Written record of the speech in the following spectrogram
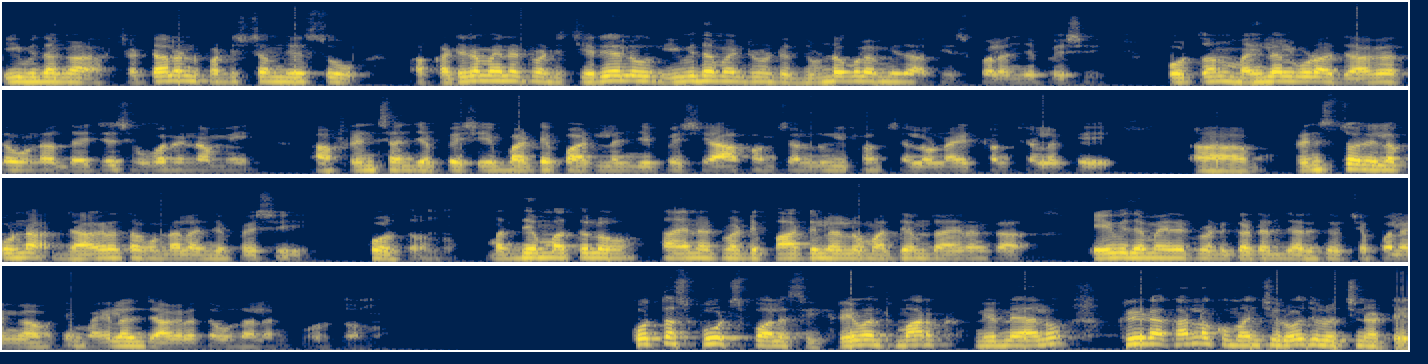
ఈ విధంగా చట్టాలను పటిష్టం చేస్తూ ఆ కఠినమైనటువంటి చర్యలు ఈ విధమైనటువంటి దుండగుల మీద తీసుకోవాలని చెప్పేసి కోరుతాను మహిళలు కూడా జాగ్రత్తగా ఉండాలి. దయచేసి ఎవరిని నమ్మి ఆ ఫ్రెండ్స్ అని చెప్పేసి బర్త్డే పార్టీలు అని చెప్పేసి ఆ ఫంక్షన్లు ఈ ఫంక్షన్లు నైట్ ఫంక్షన్లకి ఆ నిలకుండా జాగ్రత్తగా ఉండాలని చెప్పేసి కోరుతాను. మద్యం మత్తులో తాగినటువంటి పార్టీలలో మద్యం తాగినాక ఏ విధమైనటువంటి ఘటనలు జరిగితే చెప్పలేం కాబట్టి మహిళలు జాగ్రత్తగా ఉండాలని కోరుతాను. కొత్త స్పోర్ట్స్ పాలసీ రేవంత్ మార్క్ నిర్ణయాలు క్రీడాకారులకు మంచి రోజులు వచ్చినట్టే.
